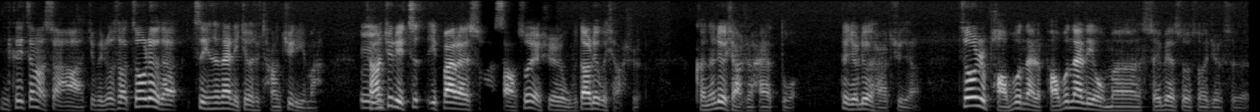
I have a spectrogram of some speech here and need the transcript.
你可以这么算啊，就比如说周六的自行车耐力就是长距离嘛，长距离这一般来说少说也是五到六个小时，可能六小时还要多，这就六小时去掉了。周日跑步那里，跑步那里我们随便说说就是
